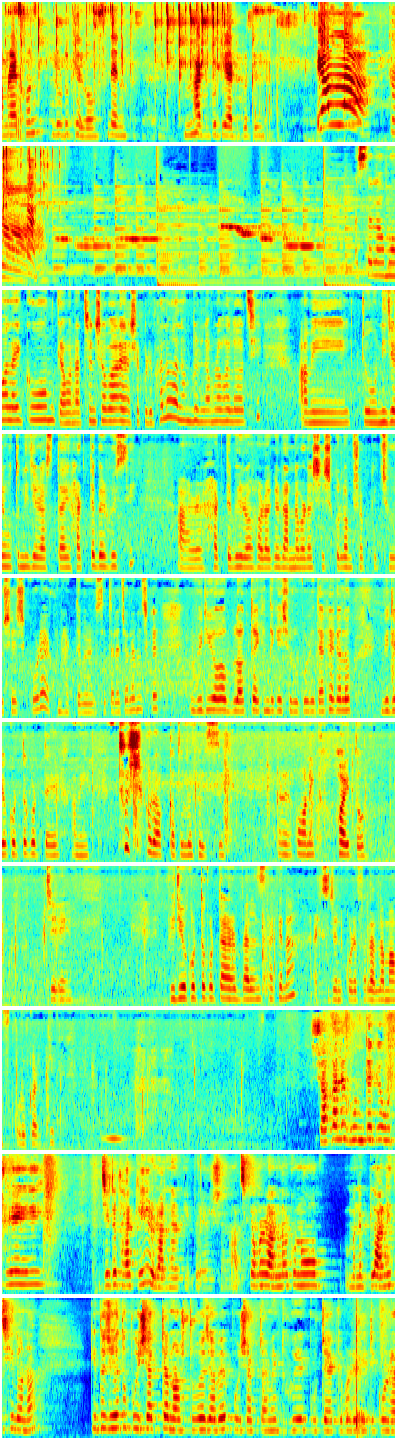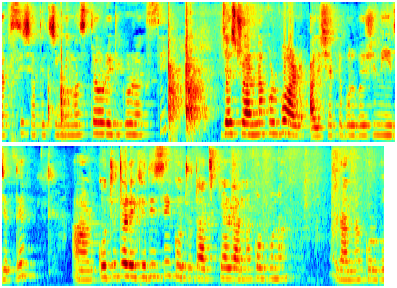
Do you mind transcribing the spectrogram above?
আমরা এখন লুডো খেলব। দেন আট গুটি আট গুটি। এ আল্লাহ! আসসালামু আলাইকুম কেমন আছেন সবাই? আশা করি ভালো আলহামদুলিল্লাহ আমরা ভালো আছি। আমি একটু নিজের মতো নিজের রাস্তায় হাঁটতে বের হয়েছি। আর হাঁটতে বের হওয়ার আগে রান্নাবাড়া শেষ করলাম সব কিছু শেষ করে এখন হাঁটতে বের হয়েছি। তাহলে চলেন আজকে ভিডিও ব্লগটা এখান থেকে শুরু করি। দেখা গেল ভিডিও করতে করতে আমি ঠুস করে অক্কা তুলে ফেলছি। কারণ এরকম অনেক হয়তো যে ভিডিও করতে করতে আর ব্যালেন্স থাকে না অ্যাক্সিডেন্ট করে ফেলালাম, মাফ করুক আর কি। সকালে ঘুম থেকে উঠেই যেটা থাকে, রান্নার প্রিপারেশন আজকে আমার রান্নার কোনো মানে প্ল্যানই ছিল না, কিন্তু যেহেতু পুঁইশাকটা নষ্ট হয়ে যাবে, পুঁইশাকটা আমি ধুয়ে, কুটে একেবারে রেডি করে রাখছি, সাথে চিংড়ি মাছটাও রেডি করে রাখছি। জাস্ট রান্না করব আর আলিশাকে বলব এসে নিয়ে যেতে। আর কচুটা রেখে দিছি, কচুটা আজকে আর রান্না করব না। রান্না করব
